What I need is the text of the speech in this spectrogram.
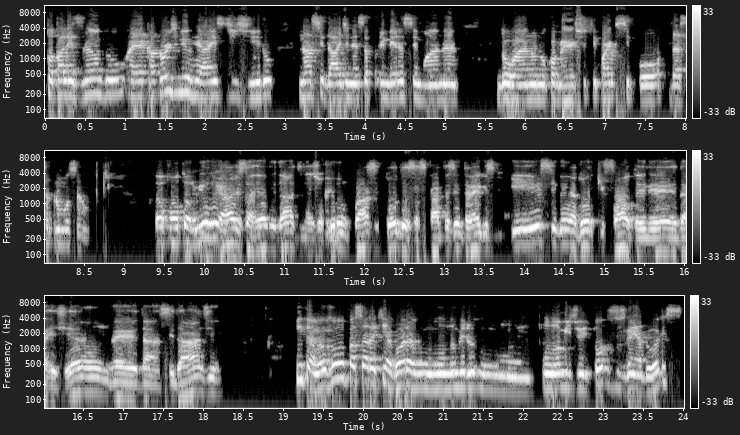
totalizando é, 14 mil reais de giro na cidade nessa primeira semana do ano no comércio que participou dessa promoção. Então faltam mil reais na realidade, né? Já foram quase todas as cartas entregues. E esse ganhador que falta, ele é da região, é da cidade? Então, eu vou passar aqui agora o número, o, o nome de todos os ganhadores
